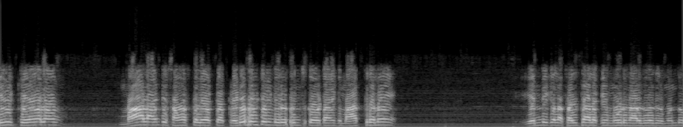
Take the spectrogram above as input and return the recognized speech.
ఇవి కేవలం మా లాంటి సంస్థల యొక్క క్రెడిబిలిటీని నిరూపించుకోవడానికి మాత్రమే ఎన్నికల ఫలితాలకి మూడు నాలుగు రోజుల ముందు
